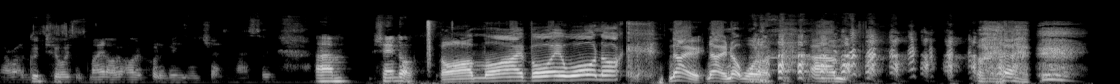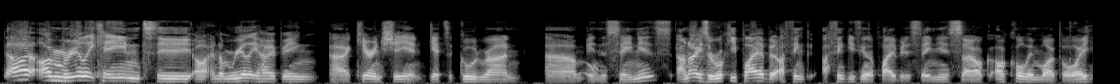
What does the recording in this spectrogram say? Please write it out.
All right, good choices, mate. I, I could have easily chosen those two. Um, Shandog. oh, my boy Warnock. No, no, not Warnock. Um, I, I'm really keen to, oh, and I'm really hoping uh, Kieran Sheehan gets a good run um, in the seniors. I know he's a rookie player, but I think I think he's going to play a bit of seniors, so I'll, I'll call him my boy.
